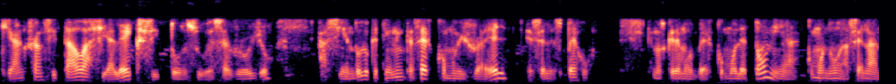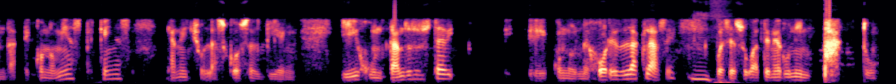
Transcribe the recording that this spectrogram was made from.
que han transitado hacia el éxito en su desarrollo, haciendo lo que tienen que hacer, como Israel es el espejo que nos queremos ver, como Letonia, como Nueva Zelanda, economías pequeñas que han hecho las cosas bien y juntándose usted eh, con los mejores de la clase, mm. pues eso va a tener un impacto impacto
